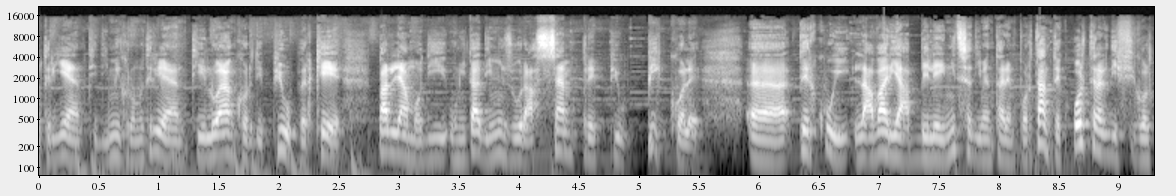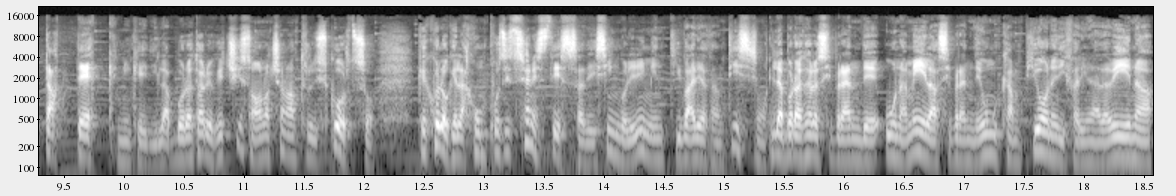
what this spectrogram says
macronutrienti, di micronutrienti, lo è ancora di più perché parliamo di unità di misura sempre più piccole, eh, per cui la variabile inizia a diventare importante. Oltre alle difficoltà tecniche di laboratorio che ci sono, c'è un altro discorso, che è quello che la composizione stessa dei singoli elementi varia tantissimo. Il laboratorio si prende una mela, si prende un campione di farina d'avena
